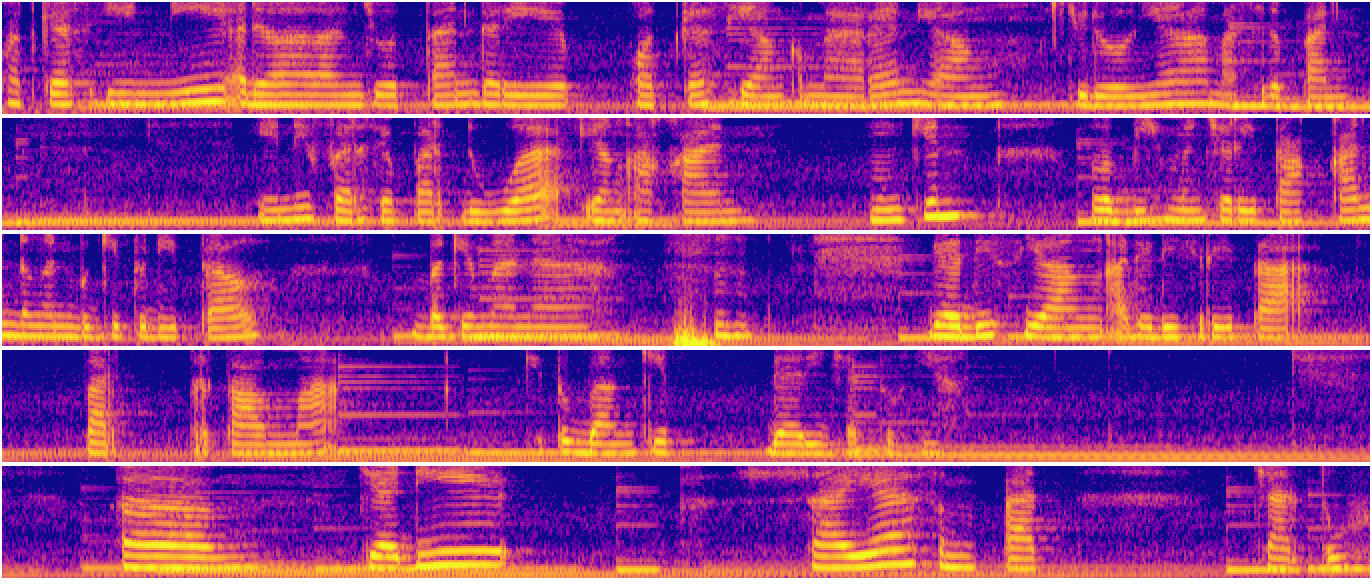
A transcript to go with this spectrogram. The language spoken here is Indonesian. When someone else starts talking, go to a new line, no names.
podcast ini adalah lanjutan dari podcast yang kemarin yang judulnya Masa Depan. Ini versi part 2 yang akan mungkin lebih menceritakan dengan begitu detail bagaimana gadis yang ada di cerita part pertama itu bangkit dari jatuhnya. Um, jadi saya sempat jatuh,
